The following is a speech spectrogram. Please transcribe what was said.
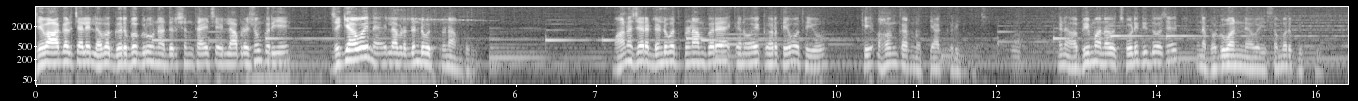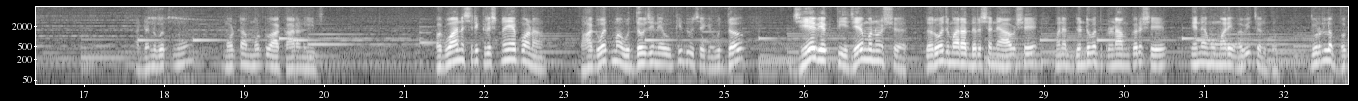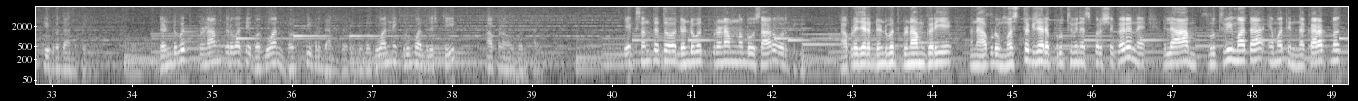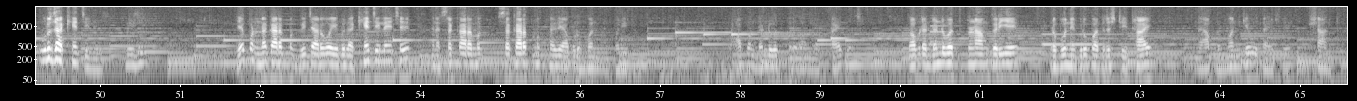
જેવા આગળ ચાલે એટલે હવે ગર્ભગૃહના દર્શન થાય છે એટલે આપણે શું કરીએ? જગ્યા હોય ને એટલે આપણે દંડવત પ્રણામ કરીએ. માણસ જ્યારે દંડવત પ્રણામ કરે, એનો એક અર્થ એવો થયો કે અહંકારનો ત્યાગ કરી દીધો છે. એને અભિમાન હવે છોડી દીધો છે અને ભગવાનને હવે સમર્પિત થયું આ દંડવતનું મોટા મોટું આ કારણ એ છે. ભગવાન શ્રી કૃષ્ણએ પણ ભાગવતમાં ઉદ્ધવજીને એવું કીધું છે કે, ઉદ્ધવ, જે વ્યક્તિ, જે મનુષ્ય દરરોજ મારા દર્શને આવશે, મને દંડવત પ્રણામ કરશે, એને હું મારી અવિચલ ભક્તિ, દુર્લભ ભક્તિ પ્રદાન કરી. દંડવત પ્રણામ કરવાથી ભગવાન ભક્તિ પ્રદાન કરે છે. ભગવાનની કૃપા દ્રષ્ટિ આપણા ઉપર થાય એક સંતે તો દંડવત પ્રણામનો બહુ સારો અર્થ કીધો આપણે જ્યારે દંડવત પ્રણામ કરીએ અને આપણું મસ્તક જ્યારે પૃથ્વીને સ્પર્શ કરે ને, એટલે આ પૃથ્વી માતા એમાંથી નકારાત્મક ઊર્જા ખેંચી લે છે. જે પણ નકારાત્મક વિચારો હોય એ બધા ખેંચી લે છે અને સકારાત્મક સકારાત્મકતાથી આપણું મન ભરી દે આપણો દંડવત કરવાનો ફાયદો છે. તો આપણે દંડવત પ્રણામ કરીએ. પ્રભુની કૃપા દ્રષ્ટિ થાય અને આપણું મન કેવું થાય છે? શાંત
